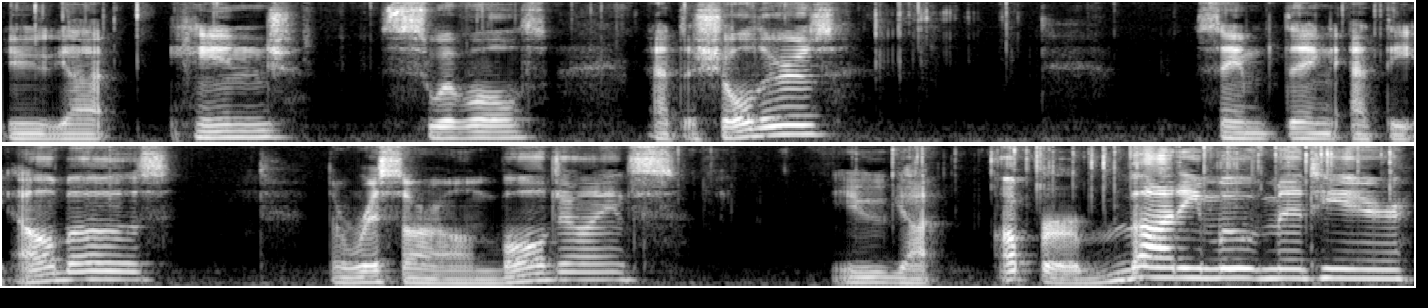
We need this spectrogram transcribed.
You got hinge swivels at the shoulders. Same thing at the elbows. The wrists are on ball joints. You got upper body movement here.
